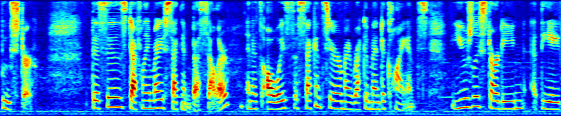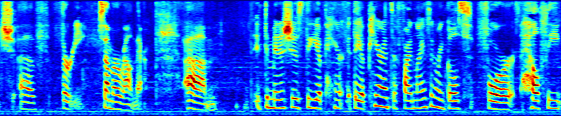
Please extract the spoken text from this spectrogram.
Booster. This is definitely my second bestseller, and it's always the second serum I recommend to clients, usually starting at the age of 30, somewhere around there. Um, it diminishes the, appear- the appearance of fine lines and wrinkles for healthy,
